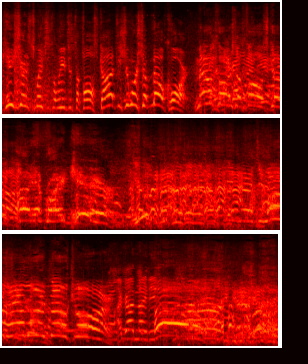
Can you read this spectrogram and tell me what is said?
he should have switched his allegiance to false gods. He should worship Melkor. Melkor's a false god. I am right here. Got an idea. Quick,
